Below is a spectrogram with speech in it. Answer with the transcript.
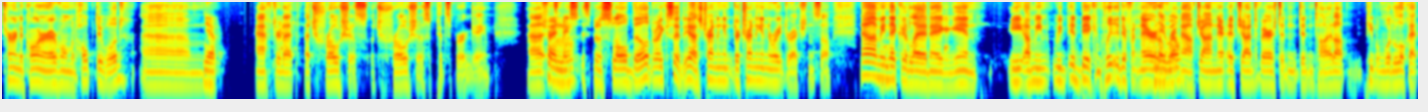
turn the corner everyone would hope they would. Um, Yep. After that atrocious, atrocious Pittsburgh game. Uh, it's been, a, it's been a slow build, like I said. Yeah, it's trending. In, they're trending in the right direction. So now, I mean, they could lay an egg again. I mean, we, it'd be a completely different narrative right now if John if John Tavares didn't didn't tie it up. People would look at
